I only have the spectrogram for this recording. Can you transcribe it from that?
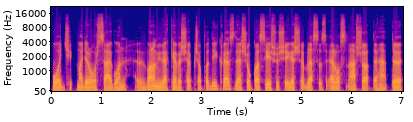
hogy Magyarországon valamivel kevesebb csapadék lesz, de sokkal szélsőségesebb lesz az eloszlása, tehát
